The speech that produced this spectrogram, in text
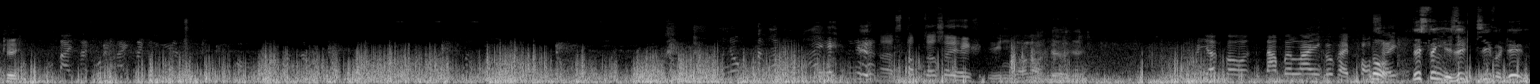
OK。大只好大只鱼啊！stop 咗，所以佢完咗啦。 OK OK。佢有一个 double line 嗰个系 port No, 水。 this thing is it chief again?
